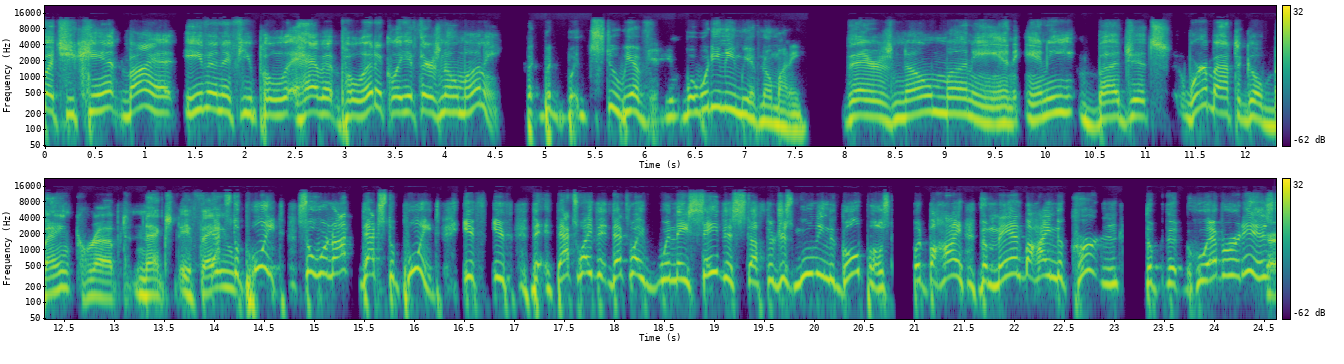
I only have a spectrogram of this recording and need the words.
But you can't buy it, even if you pol- have it politically, if there's no money. But, but, but Stu, we have. Well, what do you mean we have no money? There's no money in any budgets. We're about to go bankrupt next. If they That's the point. So we're not that's the point. If if that's why that's why when they say this stuff they're just moving the goalpost, but behind the man behind the curtain the, the, whoever it is,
